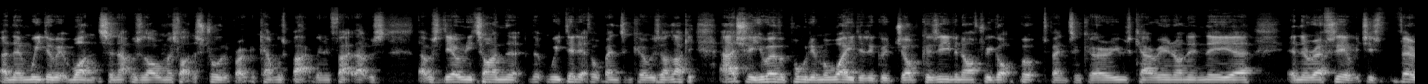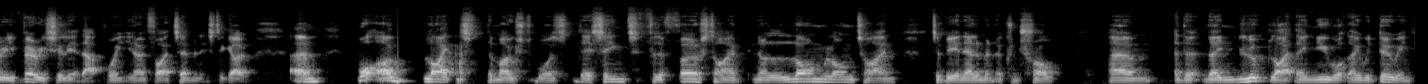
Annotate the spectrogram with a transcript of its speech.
And then we do it once, and that was almost like the straw that broke the camel's back. When in fact, that was that was the only time that, that we did it. I thought Bentancur was unlucky. Actually, whoever pulled him away did a good job because even after he got booked, Bentancur, he was carrying on in the uh, in the ref's ear, which is very very silly at that point. You know, five ten minutes to go. Um, what I liked the most was there seemed for the first time in a long, long time to be an element of control. Um, that they looked like they knew what they were doing,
